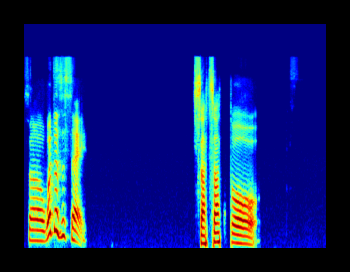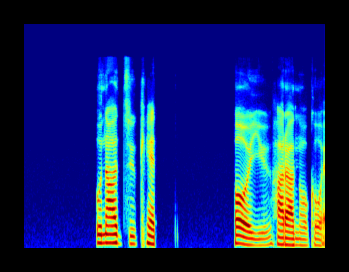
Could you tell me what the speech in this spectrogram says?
So what does this say? Sasato unazuke toyu hara no koe.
